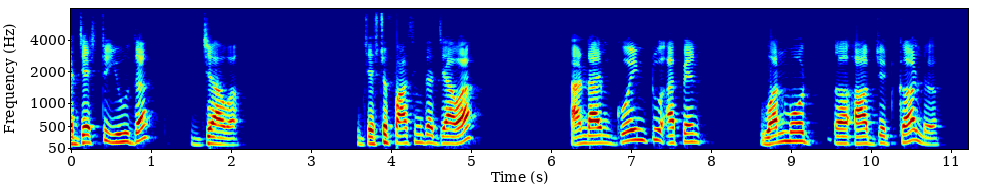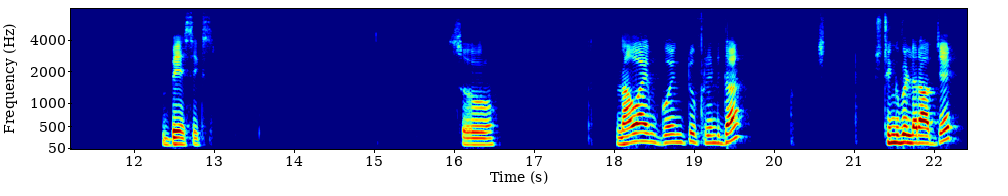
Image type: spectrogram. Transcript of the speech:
I just use the Java. Just passing the Java. And I'm going to append one more uh, object called uh, basics. So now I'm going to print the string builder object.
